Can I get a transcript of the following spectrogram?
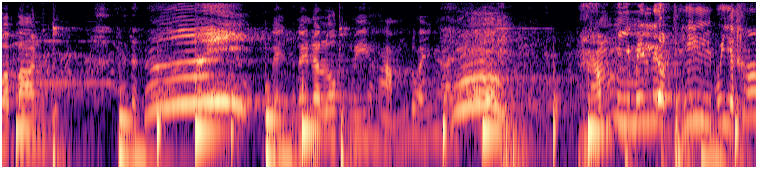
มบาลในในนรกมีหำด้วยไง หำมีไม่เลือกที่พะยะค่ะ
